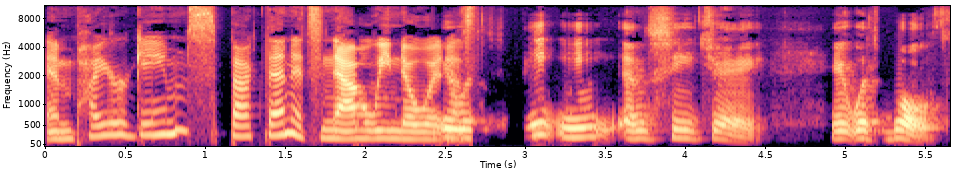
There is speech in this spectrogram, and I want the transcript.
Empire Games back then. It's now we know it, It as BE and CG. It was both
